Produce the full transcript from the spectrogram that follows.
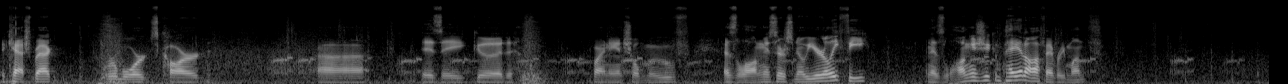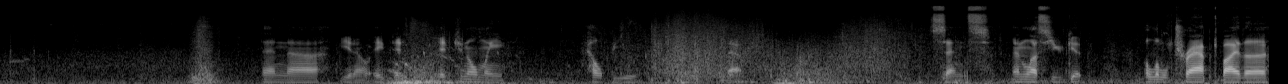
the cashback rewards card uh, is a good financial move as long as there's no yearly fee and as long as you can pay it off every month. Then, uh, you know, it, it, it can only help you in that sense. Unless you get a little trapped by the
